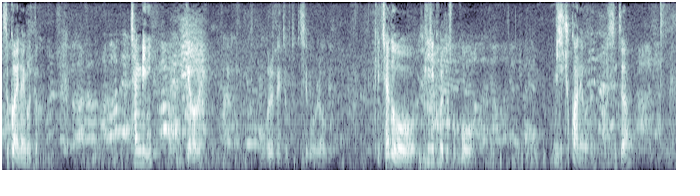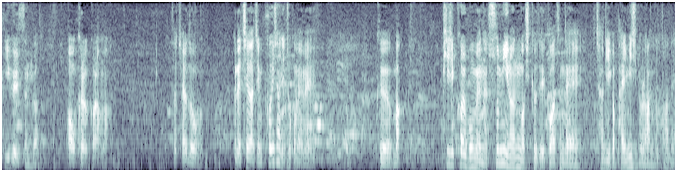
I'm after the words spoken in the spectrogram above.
습관이다 이것도. 창빈이? 걔가 왜? 아, 오버래핑 쭉쭉 치고 올라오게. 기체도 피지컬도 좋고 미식 축구 안 해거든. 아, 진짜? 이글스인가? 어 그럴 걸 아마. 그래서 쟤도 근데 제가 지금 포지션이 조금 애매해. 그 막 피지컬 보면은 수미 이런 거 시켜도 될 것 같은데 자기가 발밑이 별로 안 좋다대.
